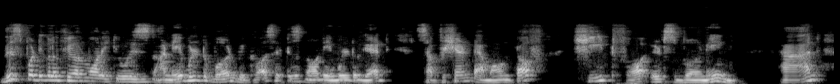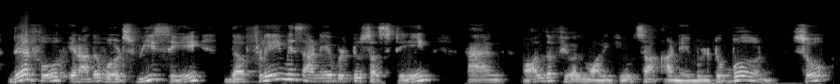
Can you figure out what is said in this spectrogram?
this particular fuel molecule is unable to burn because it is not able to get sufficient amount of heat for its burning. And therefore, in other words, we say the flame is unable to sustain and all the fuel molecules are unable to burn. So,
